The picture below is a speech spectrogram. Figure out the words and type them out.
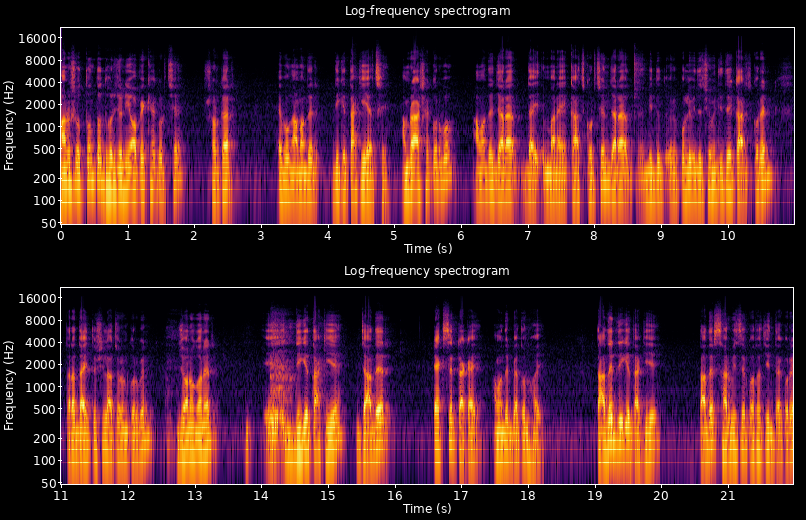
মানুষ অত্যন্ত ধৈর্য নিয়ে অপেক্ষা করছে সরকার এবং আমাদের দিকে তাকিয়ে আছে। আমরা আশা করব আমাদের যারা মানে কাজ করছেন, যারা বিদ্যুৎ, পল্লী বিদ্যুৎ সমিতিতে কাজ করেন, তারা দায়িত্বশীল আচরণ করবেন। জনগণের দিকে তাকিয়ে, যাদের ট্যাক্সের টাকায় আমাদের বেতন হয়। তাদের দিকে তাকিয়ে তাদের সার্ভিসের কথা চিন্তা করে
